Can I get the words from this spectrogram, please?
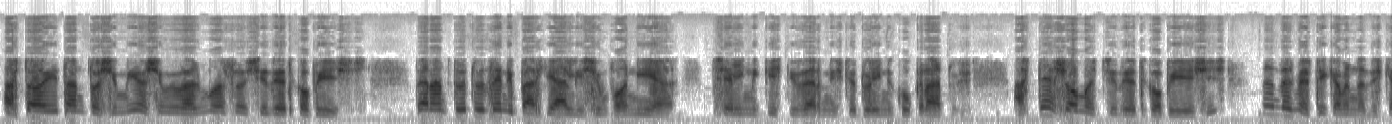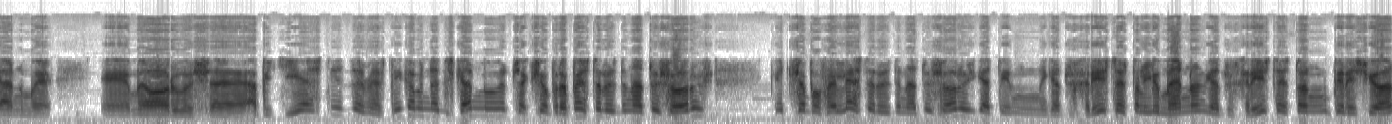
Αυτό ήταν το σημείο συμβιβασμού στις ιδιωτικοποιήσεις. Πέραν τούτου δεν υπάρχει άλλη συμφωνία της ελληνικής κυβέρνησης και του ελληνικού κράτους. Αυτές όμως τις ιδιωτικοποιήσεις δεν δεσμευτήκαμε να τις κάνουμε ε, με όρους ε, απικίας, τις δεσμευτήκαμε να τις κάνουμε με τους αξιοπρεπέστερους δυνατούς όρους και τους επωφελέστερους δυνατούς όρους για, την, για τους χρήστες των λιμένων, για τους χρήστες των υπηρεσιων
